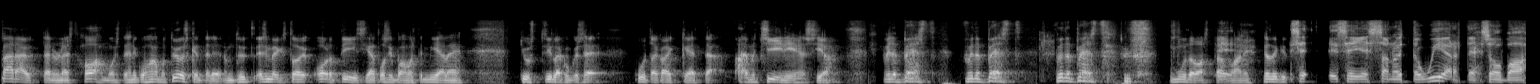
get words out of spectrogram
päräyttänyt näistä hahmoista, niin kuin hahmo työskentelee. Mutta nyt esimerkiksi toi Ortiz jää tosi vahvasti mieleen just sillä, kun se huutaa kaikkea, että I'm a genius ja we're the best, we're the best, we're the best, muuta vastaavaa. Niin jotenkin... se, se ei edes sano, että weirte, se on vaan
